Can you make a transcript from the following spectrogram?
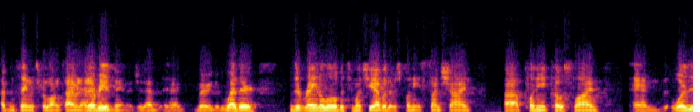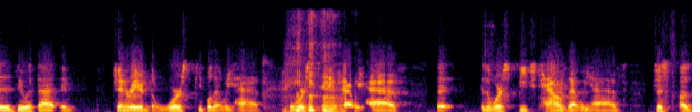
I've been saying this for a long time, and it had every advantage. It had, it had very good weather. Does it rain a little bit too much? Yeah, but there was plenty of sunshine, uh, plenty of coastline. And what did it do with that? It generated the worst people that we have, the worst cities that we have, the, the worst beach towns that we have, just uh,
